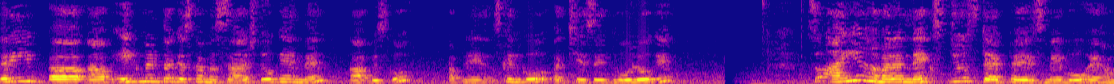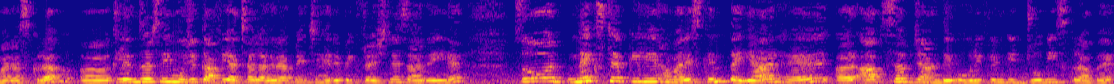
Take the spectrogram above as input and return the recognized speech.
करीब आप एक मिनट तक इसका मसाज दोगे एंड देन आप इसको अपने स्किन को अच्छे से धो लोगे। सो so, आइए हमारा नेक्स्ट जो स्टेप है इसमें वो है हमारा स्क्रब क्लिनजर से ही मुझे काफ़ी अच्छा लग रहा है अपने चेहरे पे फ्रेशनेस आ गई है। सो नेक्स्ट स्टेप के लिए हमारी स्किन तैयार है और आप सब जानते हो ओरिफ्लेम की जो भी स्क्रब है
